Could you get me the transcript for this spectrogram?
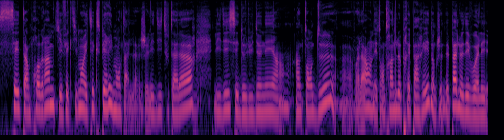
C'est un programme qui effectivement est expérimental. Je l'ai dit tout à l'heure. L'idée, c'est de lui donner un, temps d'eux. Euh, voilà, on est en train de le préparer, donc je ne vais pas le dévoiler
